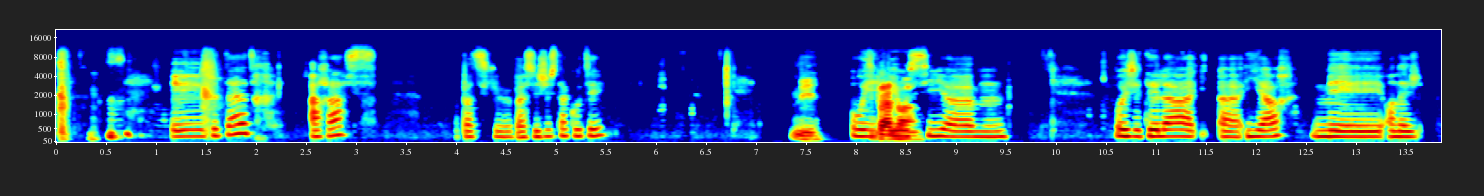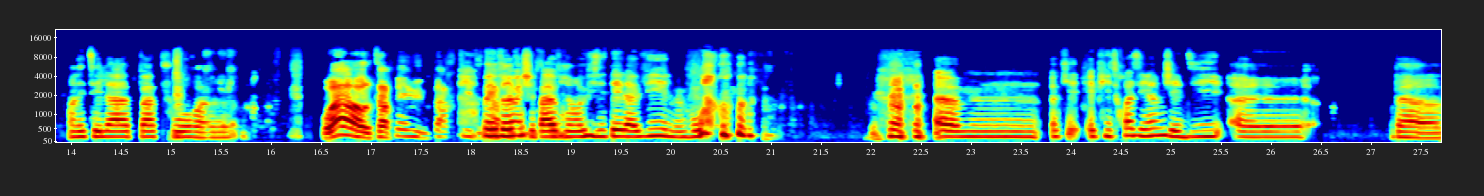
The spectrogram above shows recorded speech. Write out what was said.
et peut-être Arras parce que bah, c'est juste à côté. Oui. Oui, pas et loin. aussi, euh, oui, j'étais là euh, hier, mais on, est, on était là pas pour. euh, Wow, tu as fait une partie de ta vraiment, je n'ai pas vraiment visité la ville, mais bon. Euh, ok, et puis troisième, j'ai dit euh, bah,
